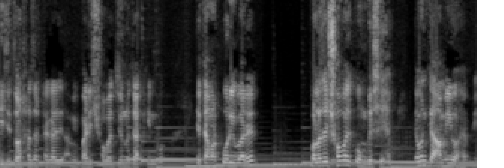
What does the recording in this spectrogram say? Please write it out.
এই যে দশ হাজার টাকা আমি বাড়ির সবার জন্য যা কিনবো, এতে আমার পরিবারের বলা যায় সবাই কম বেশি হ্যাপি এমনকি আমিও হ্যাপি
